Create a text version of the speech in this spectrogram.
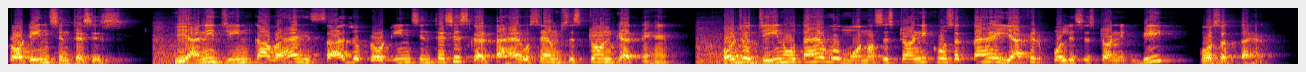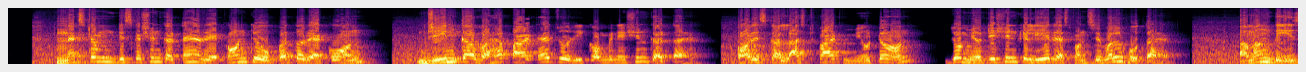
protein synthesis यानी जीन का वह हिस्सा जो प्रोटीन सिंथेसिस करता है, उसे हम सिस्टोन कहते हैं। और जो जीन होता है, वो मोनोसिस्टोनिक हो सकता है या फिर पोलिसिस्टोनिक भी हो सकता है। नेक्स्ट हम डिस्कशन करते हैं रेकॉन के ऊपर। तो रेकॉन जीन का वह पार्ट है जो रिकॉम्बिनेशन करता है। और इसका लास्ट पार्ट म्यूटोन जो म्यूटेशन के लिए रेस्पॉन्सिबल होता है। Among these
